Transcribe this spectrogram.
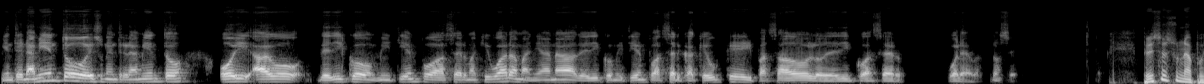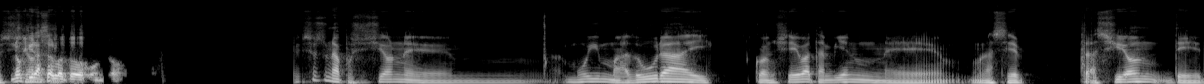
Mi entrenamiento es un entrenamiento. Hoy hago, dedico mi tiempo a hacer maquiwara, mañana dedico mi tiempo a hacer kakeuke y pasado lo dedico a hacer whatever, no sé. Pero eso es una posición. No quiero hacerlo todo junto. Eso es una posición eh, muy madura y conlleva también eh, una aceptación de,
